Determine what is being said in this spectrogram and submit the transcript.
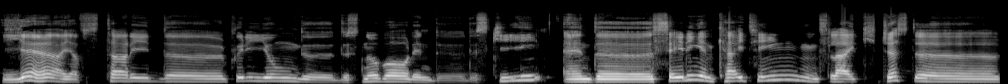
Yeah, I have started uh, pretty young the, the snowboard and the, the ski and uh, sailing and kiting. It's like just uh,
